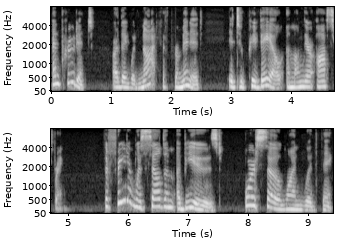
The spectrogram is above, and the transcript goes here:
and prudent, or they would not have permitted it to prevail among their offspring. The freedom was seldom abused, or so one would think.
